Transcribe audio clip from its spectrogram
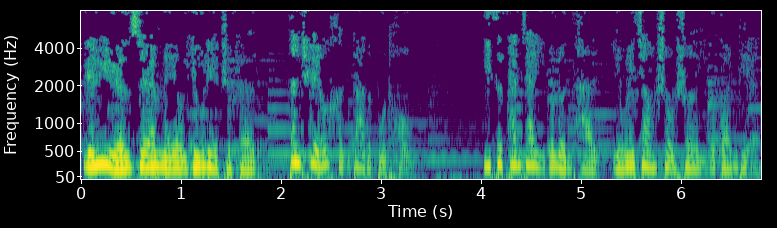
人与人虽然没有优劣之分，但却有很大的不同。一次参加一个论坛，有位教授说了一个观点：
